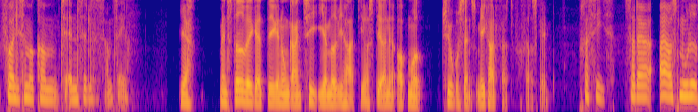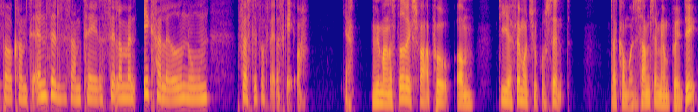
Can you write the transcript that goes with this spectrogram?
for ligesom at komme til ansættelsessamtale. Ja, men stadigvæk, at det ikke er nogen garanti, i og med, at vi har de resterende op mod 20 procent, som ikke har et første forfatterskab. Præcis. Så der er også mulighed for at komme til ansættelsessamtale, selvom man ikke har lavet nogen første forfatterskaber. Ja, men vi mangler stadigvæk svar på, om de her 25 procent, der kommer til samtale med en PhD,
